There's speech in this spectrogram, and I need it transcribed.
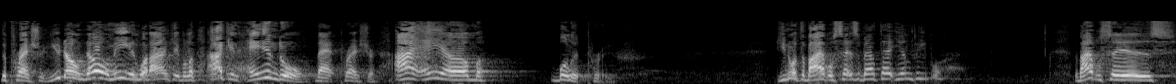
the pressure. You don't know me and what I'm capable of. I can handle that pressure. I am bulletproof. Do you know what the Bible says about that, young people? The Bible says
